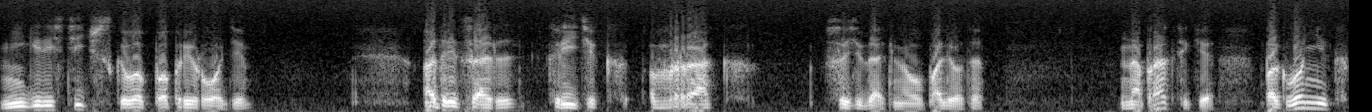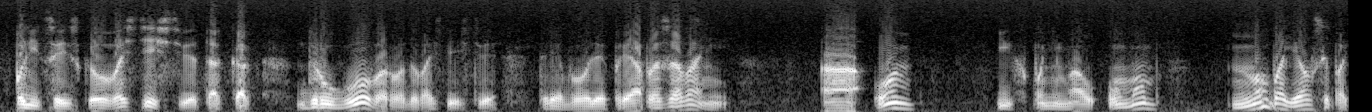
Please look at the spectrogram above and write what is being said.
нигилистического по природе, отрицатель, критик, враг созидательного полета. На практике поклонник полицейского воздействия, так как другого рода воздействия требовали преобразований, а он их понимал умом, но боялся по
